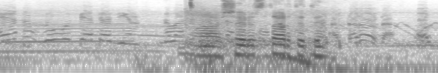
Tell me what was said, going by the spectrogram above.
Это Зулу 5-1. Доложите А, ще рестартити. Осторожно. Он...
